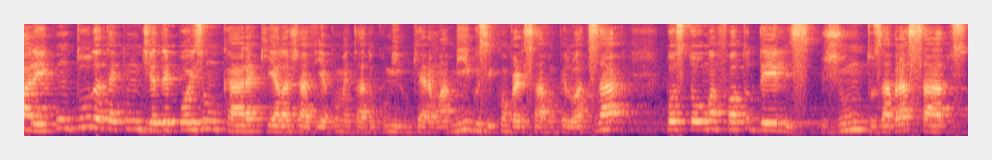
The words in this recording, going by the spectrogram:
Parei com tudo até que um dia depois um cara que ela já havia comentado comigo que eram amigos e conversavam pelo WhatsApp, postou uma foto deles, juntos, abraçados,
